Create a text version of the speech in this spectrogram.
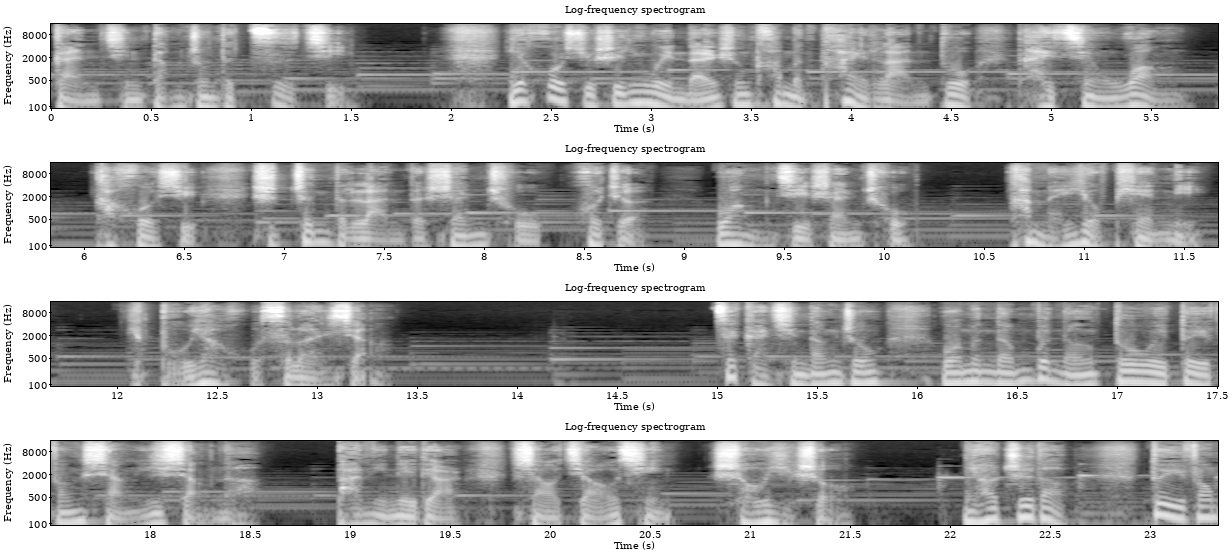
感情当中的自己，也或许是因为男生他们太懒惰、太健忘，他或许是真的懒得删除或者忘记删除，他没有骗你，你不要胡思乱想。在感情当中，我们能不能多为对方想一想呢？把你那点小矫情收一收。你要知道，对方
